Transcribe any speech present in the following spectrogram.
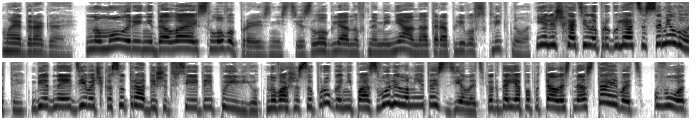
моя дорогая. Но Моллари не дала ей слова произнести. Зло глянув на меня, она торопливо вскликнула. «Я лишь хотела прогуляться с Амилотой. Бедная девочка с утра дышит всей этой пылью, но ваша супруга не позволила мне это сделать. Когда я попыталась настаивать, вот...»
